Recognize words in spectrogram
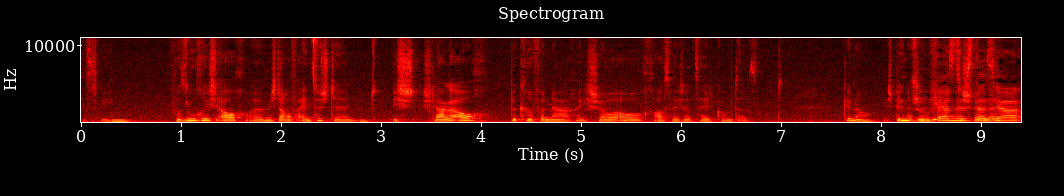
Deswegen versuche ich auch, äh, mich darauf einzustellen. Und ich schlage auch Begriffe nach. Ich schaue auch, aus welcher Zeit kommt das. Und genau, ich bin Insofern schon die erste ist Schwelle. das ja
